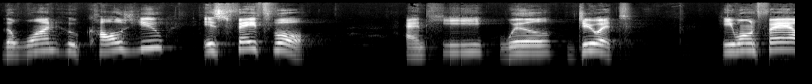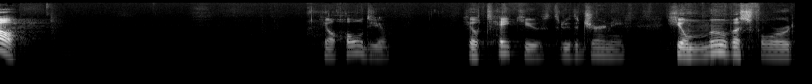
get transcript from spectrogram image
the one who calls you is faithful and he will do it. He won't fail. He'll hold you. He'll take you through the journey. He'll move us forward.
